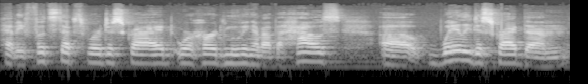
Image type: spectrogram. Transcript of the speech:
heavy footsteps were described, were heard moving about the house. Uh, Whaley described them,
